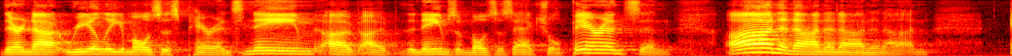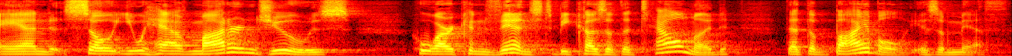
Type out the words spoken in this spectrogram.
they're not really Moses' parents' name, uh, uh, the names of Moses' actual parents, and on and on and on and on. And so you have modern Jews who are convinced because of the Talmud that the Bible is a myth,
